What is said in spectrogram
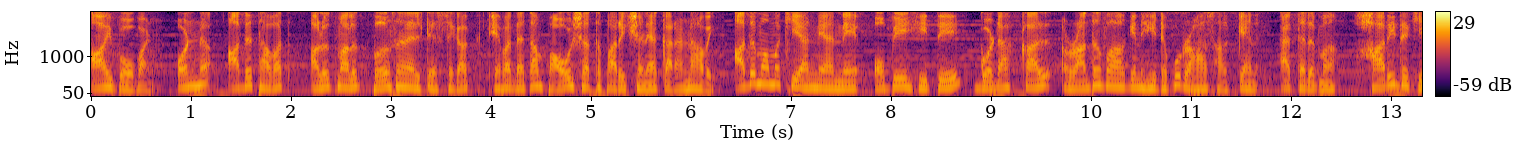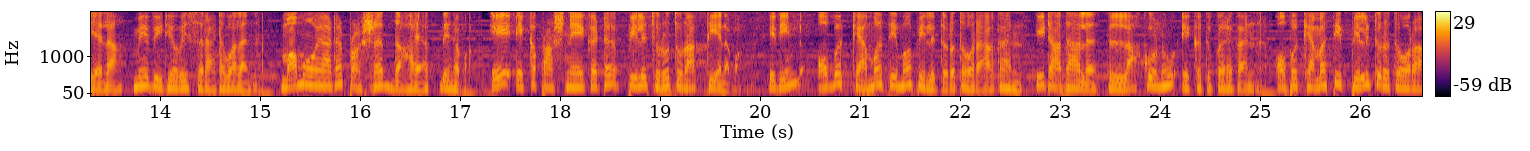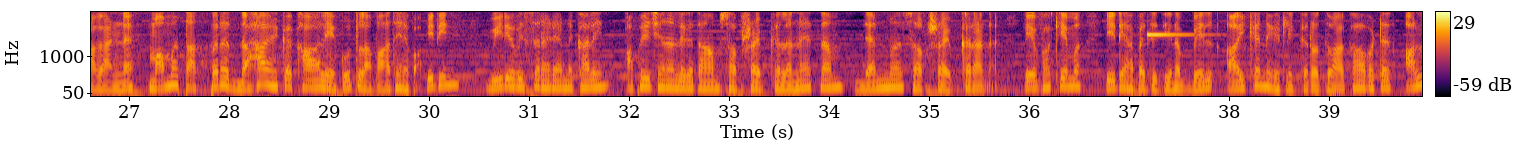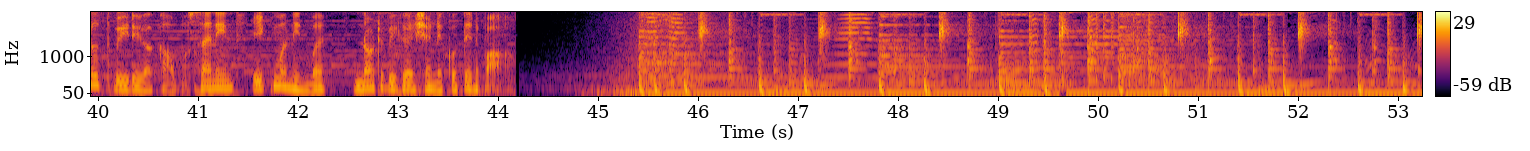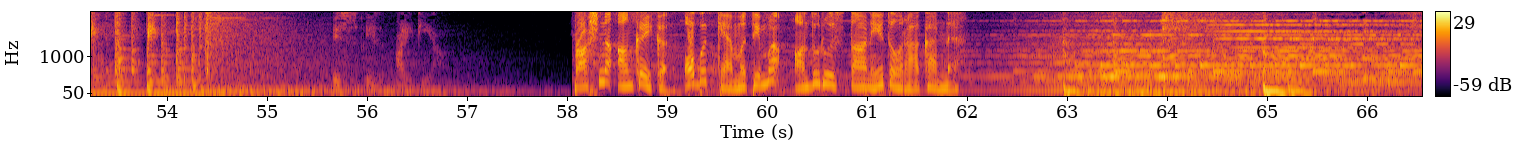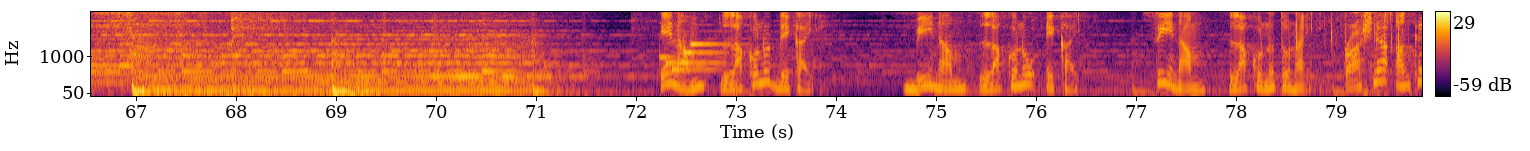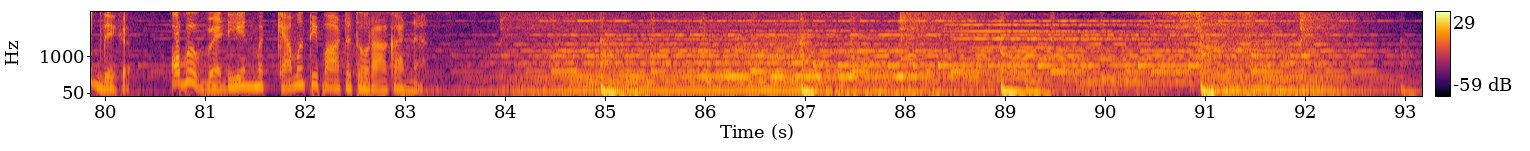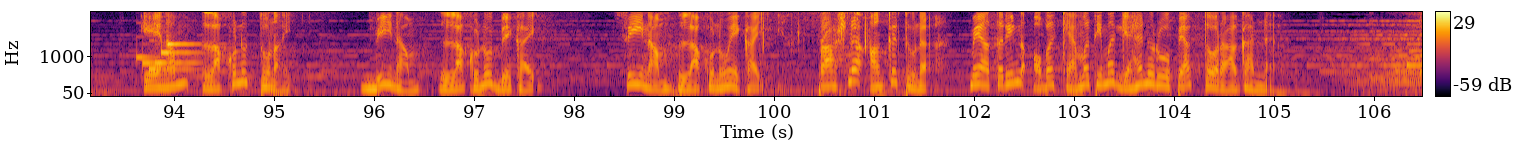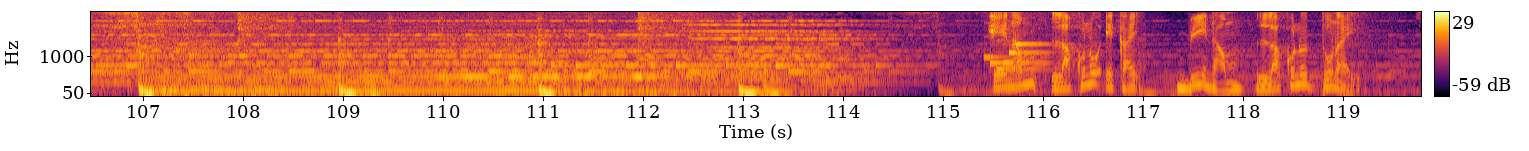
ආයිබෝවන් ඔන්න අද තවත් අලුත් මලුත් පර්සනල් ටෙස්ට එකක් එම නැතම් පෞෂත්ත පරීක්ෂණයක් කරන්නාවේ. අද මම කියන්න යන්නේ ඔබේ හිතේ ගොඩක් කල් රඳවාගෙන හිටපු රහසක් ගැන. ඇත්තටම හරිද කියලා මේ විඩියෝ විස්සරට බලන්න. මම ඔයාට ප්‍රශ්න දහයක් දෙනවා. ඒ එක ප්‍රශ්නයකට පිළිතුරු තුනක් තියෙනවා. ඉතින් ඔබ කැමතිම පිළිතුර තෝරාගන්න. ඊට අදාළ ලකුණු එකතු කරගන්න. ඔබ කැමති පිළිතුර තෝරාගන්න මම තත්පර දහයක කාලයකුත් ලබා දෙනවා. ඉතින් වීඩියෝ විස්සරට යන්න කලින් අපේ චැනල්ල එක තාම් සබස්ක්‍රයිබ් කල නැත්නම් දැන්ම සබස්ක්‍රයිබ් කරන්න. ඒ වගේම ඊට අපැති තියෙන බෙල් අයිකන්න එක ලික්කරොත්තුවාකාවට අලුත් වීඩියකකාපු සැනින් ඉක්මනින්ම නොටිෆිකේෂන් එකුත් එෙනපා. ප්‍රශ්න අංක එක ඔබ කැමතිම අඳුරු ස්ථානයේ තෝරාකන්න. එනම් ලකුණු දෙකයි. B නම් ලකුණු එකයි. C නම් ලකුණු තුනයි. ප්‍රශ්න අංක දෙක. ඔබ වැඩියෙන්ම කැමති පාට තෝරාගන්න. ඒ නම් ලකුණු තුනයි. B නම් ලකුණු දෙකයි. C නම් ලකුණු එකයි. ප්‍රශ්න අංක තුන මේ අතරින් ඔබ කැමතිම ගැහැණු රූපයක් තෝරා ගන්න. ඒ නම් ලකුණු එකයි. B නම් ලකුණු තුනයි.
